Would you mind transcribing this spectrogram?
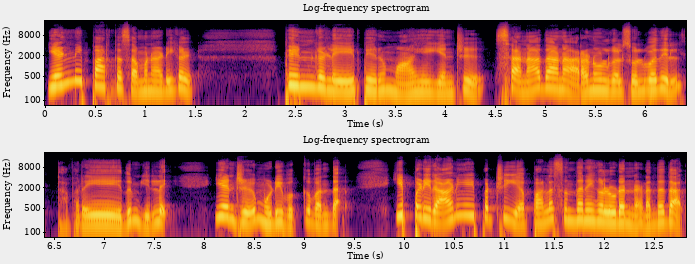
எண்ணி பார்த்த சமநாடிகள் பெண்களே பெரும் மாயை என்று சனாதான அறநூல்கள் சொல்வதில் தவறேதும் இல்லை. என்று முடிவுக்கு வந்தார். இப்படி ராணியை பற்றிய பல சிந்தனைகளுடன் நடந்ததால்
